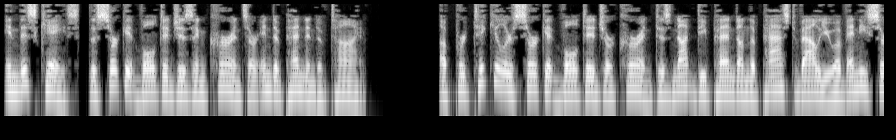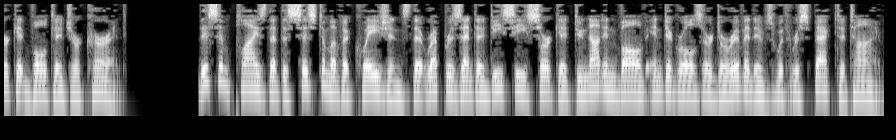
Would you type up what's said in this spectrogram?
In this case, the circuit voltages and currents are independent of time. A particular circuit voltage or current does not depend on the past value of any circuit voltage or current. This implies that the system of equations that represent a DC circuit do not involve integrals or derivatives with respect to time.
